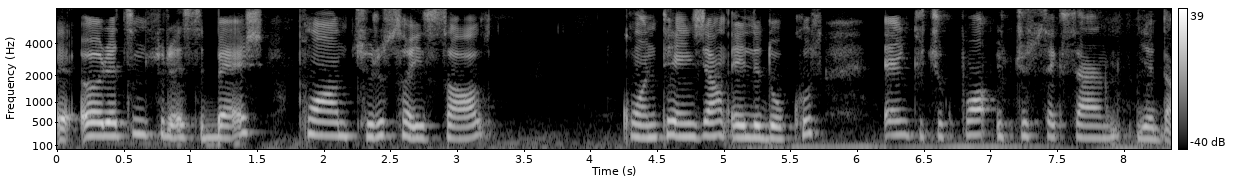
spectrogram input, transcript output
Ee, öğretim süresi 5. Puan türü sayısal. Kontenjan 59. En küçük puan 387.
